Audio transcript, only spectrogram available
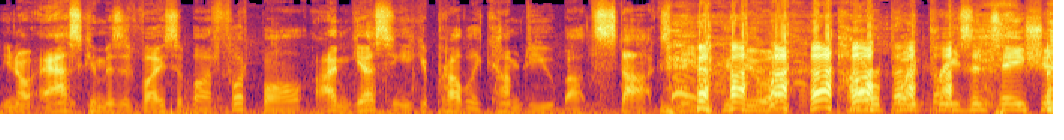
you know, ask him his advice about football, I'm guessing he could probably come to you about stocks. Maybe you could do a PowerPoint presentation,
